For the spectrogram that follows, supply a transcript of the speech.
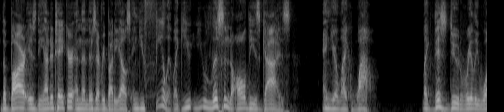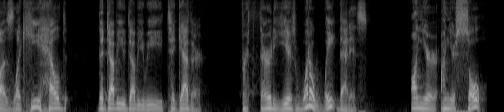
The bar is the Undertaker, and then there's everybody else. And you feel it. Like you you listen to all these guys, and you're like, wow. Like this dude really was like he held the WWE together for 30 years. What a weight that is on your on your soul,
